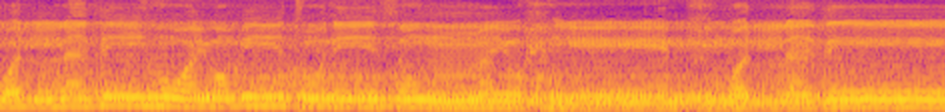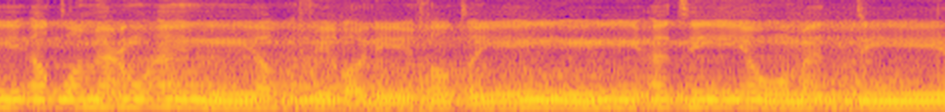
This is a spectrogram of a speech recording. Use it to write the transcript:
والذي هو يميتني ثم يحيين والذي أطمع أن يغفر لي خطيئتي يوم الدين.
